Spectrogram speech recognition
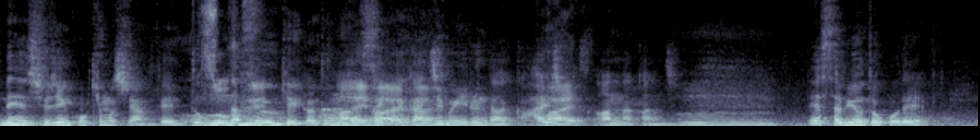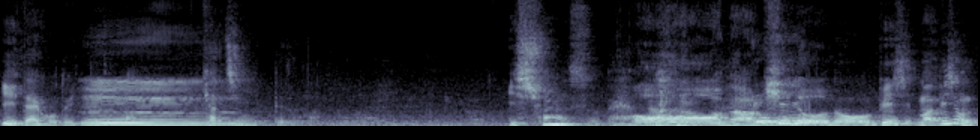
ね主人公の気持ちじゃなくてどんな風景かどんな世界はいはいはい。観に自分いるんだか入るじゃない。ですかあんな感じ。うん。でサビのとこで言いたいこと言ってとかうん。キャッチに言ってとか。一緒なんですよね。ああなるほど。企業のビジ,、まあ、ビジョン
